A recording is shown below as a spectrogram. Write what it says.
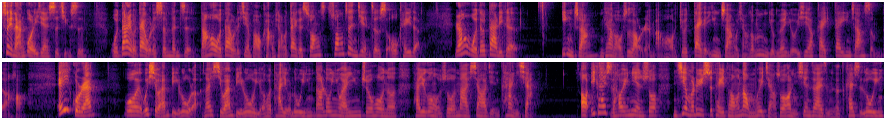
最难过的一件事情是我当然有带我的身份证，然后我带我的健保卡，我想我带个双双证件，这是 OK 的。然后我都带了一个印章，你看嘛，我是老人嘛，我，就带个印章。我想说，嗯，有没有有一些要盖盖印章什么的哈？哎，果然我我写完笔录了。那写完笔录以后，他有录音。那录音完音之后呢，他就跟我说：“那夏小姐，你看一下。”哦，一开始他会念说，你今天有没有律师陪同？那我们会讲说，哦，你现在怎么的？开始录音，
